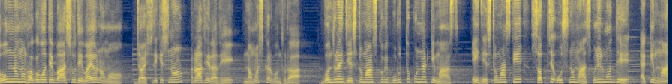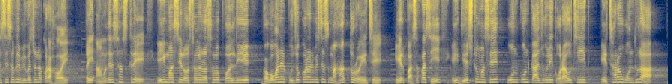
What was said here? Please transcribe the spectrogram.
ওং নম ভগবতে বাসুদেবায় নম। জয় শ্রীকৃষ্ণ, রাধে রাধে। নমস্কার বন্ধুরা। বন্ধুরা, এই জ্যৈষ্ঠ মাস খুবই গুরুত্বপূর্ণ একটি মাস। এই জ্যৈষ্ঠ মাসকে সবচেয়ে উষ্ণ মাসগুলির মধ্যে একটি মাস হিসাবে বিবেচনা করা হয়। তাই আমাদের শাস্ত্রে এই মাসে রসালো রসালো ফল দিয়ে ভগবানের পুজো করার বিশেষ মাহাত্ম্য রয়েছে। এর পাশাপাশি এই জ্যৈষ্ঠ মাসে কোন কোন কাজগুলি করা উচিত? এছাড়াও বন্ধুরা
